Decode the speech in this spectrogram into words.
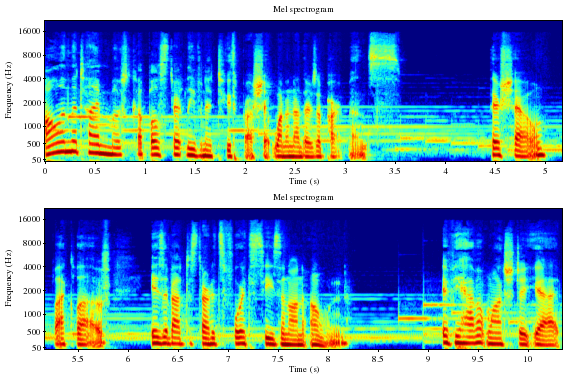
all in the time most couples start leaving a toothbrush at one another's apartments. Their show, Black Love, is about to start its fourth season on OWN. If you haven't watched it yet,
